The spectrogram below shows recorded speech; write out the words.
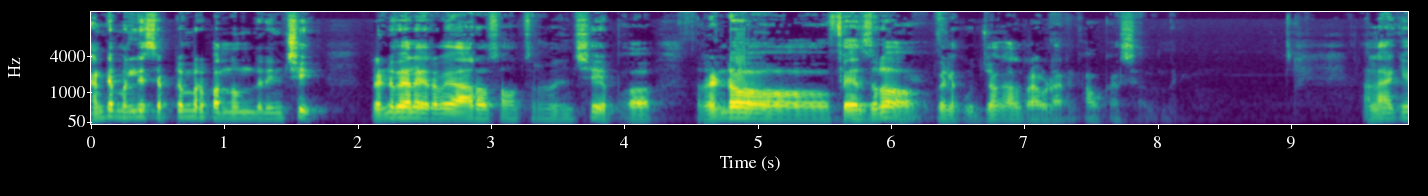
అంటే మళ్ళీ సెప్టెంబర్ పంతొమ్మిది నుంచి రెండు వేల ఇరవై ఆరో సంవత్సరం నుంచి రెండో ఫేజ్లో వీళ్ళకి ఉద్యోగాలు రావడానికి అవకాశాలు ఉన్నాయి అలాగే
